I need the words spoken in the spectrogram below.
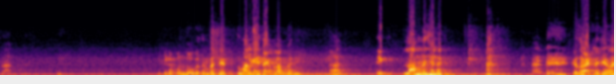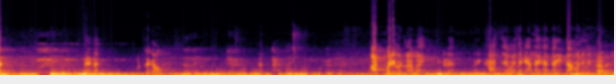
चालतंय. इकडे पण दोघं जण बसलेत. तुम्हाला घ्यायचं आहे ब्लॉगमध्ये हा? एक लांब न झलक. कसं वाटलं जेवण आहे ना कुठलं गाव आटपाडीवरून आलाय तिकडे म्हणजे खास जेवायसाठी आलाय का काही कामानिमित्त आलाय?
